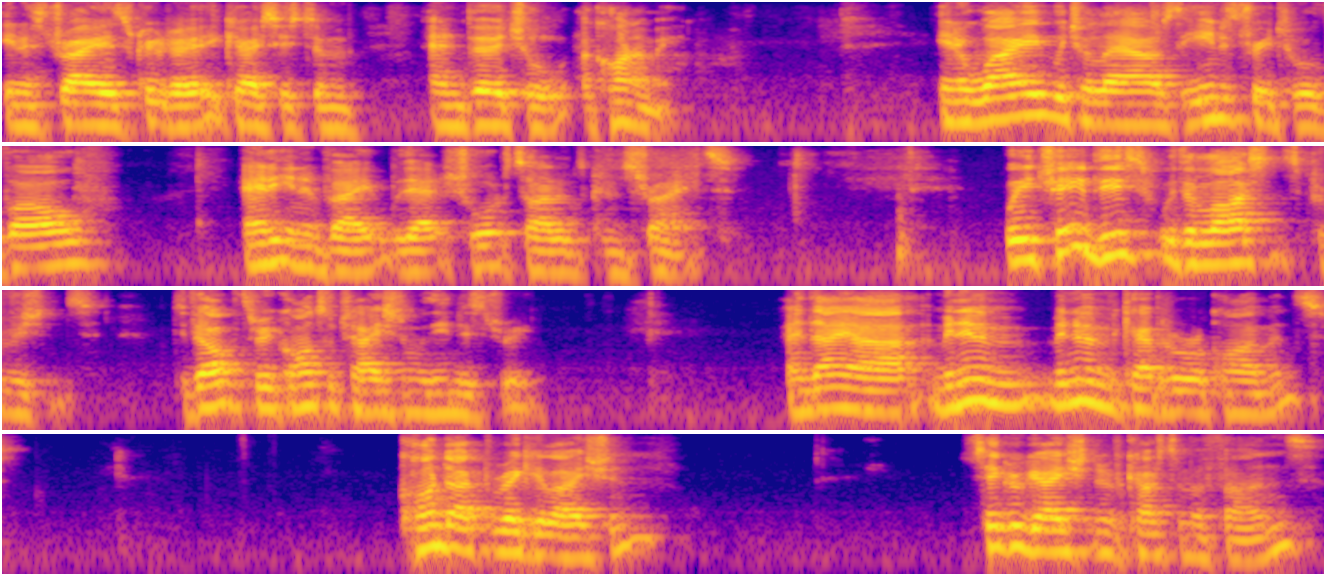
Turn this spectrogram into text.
in Australia's crypto ecosystem and virtual economy in a way which allows the industry to evolve and innovate without short-sighted constraints. We achieve this with the license provisions developed through consultation with industry. And they are minimum, minimum capital requirements, conduct regulation, segregation of customer funds,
